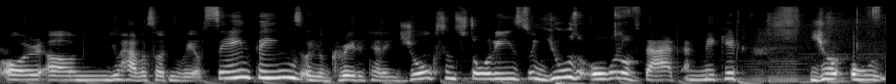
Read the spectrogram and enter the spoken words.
or um, you have a certain way of saying things or you're great at telling jokes and stories. So use all of that and make it your own.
